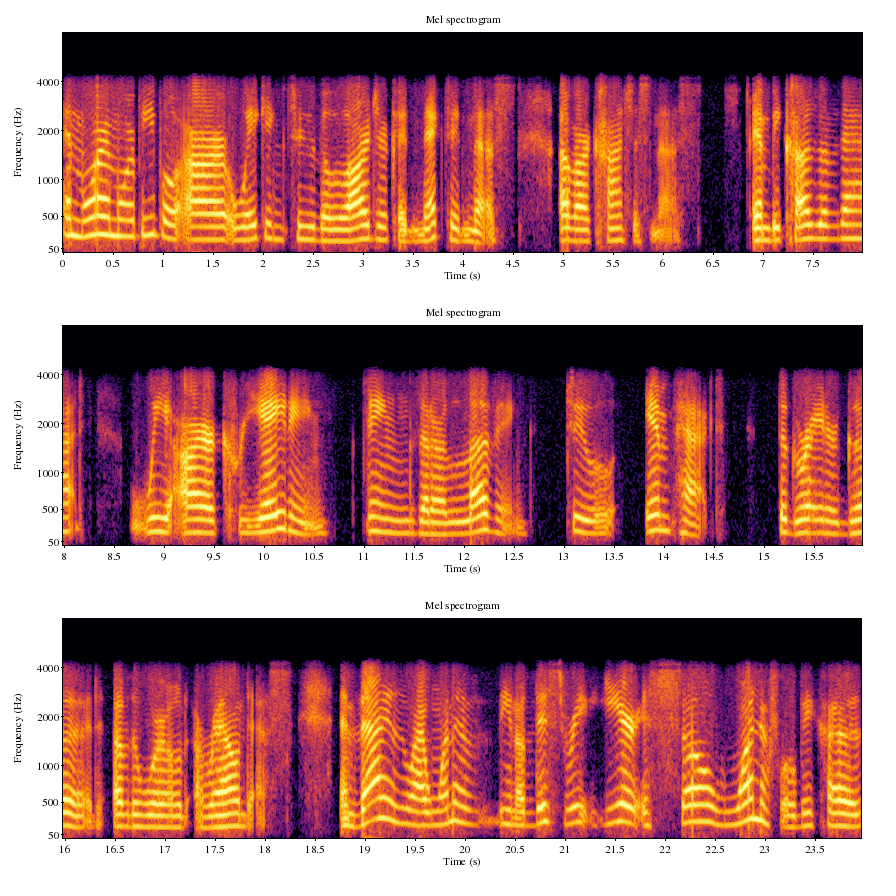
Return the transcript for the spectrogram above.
And more and more people are waking to the larger connectedness of our consciousness. And because of that, we are creating things that are loving to impact the greater good of the world around us. And that is why one of, you know, this re- year is so wonderful because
